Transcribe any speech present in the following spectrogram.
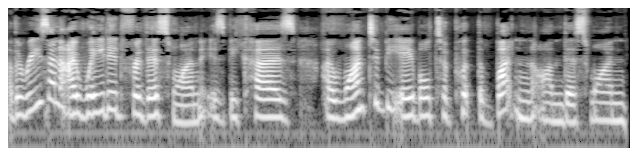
Now the reason I waited for this one is because I want to be able to put the button on this one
